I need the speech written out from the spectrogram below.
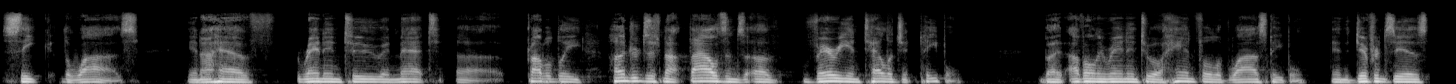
Seek the wise. And I have ran into and met uh, probably hundreds, if not thousands, of very intelligent people. But I've only ran into a handful of wise people. And the difference is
